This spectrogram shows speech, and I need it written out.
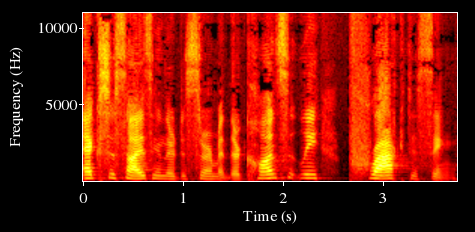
exercising their discernment, they're constantly practicing.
